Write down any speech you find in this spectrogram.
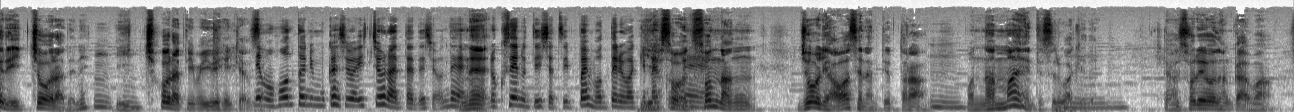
ゆる一丁羅でね、一丁羅って今言えへんけどさ。でも本当に昔は一丁羅だったんでしょうね。ね。6000の T シャツいっぱい持ってるわけなくねそうそんなん上下合わせなんて言ったら、もう何万円ってするわけで、だからそれをなんかまあ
